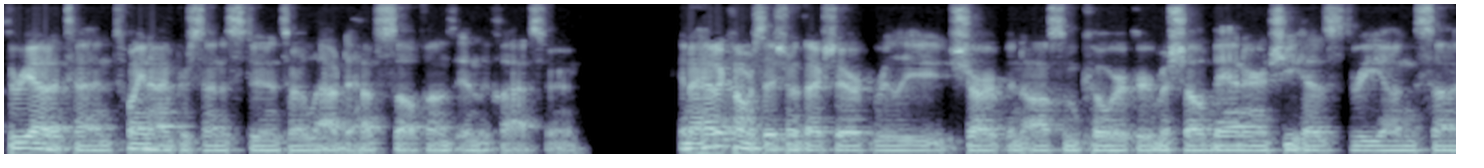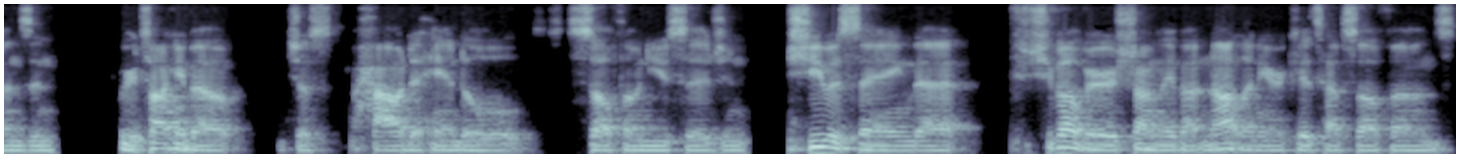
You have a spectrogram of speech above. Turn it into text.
three out of 10, 29% of students are allowed to have cell phones in the classroom. And I had a conversation with actually our really sharp and awesome coworker, Michelle Banner, and she has three young sons. And we were talking about just how to handle cell phone usage. And she was saying that she felt very strongly about not letting her kids have cell phones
